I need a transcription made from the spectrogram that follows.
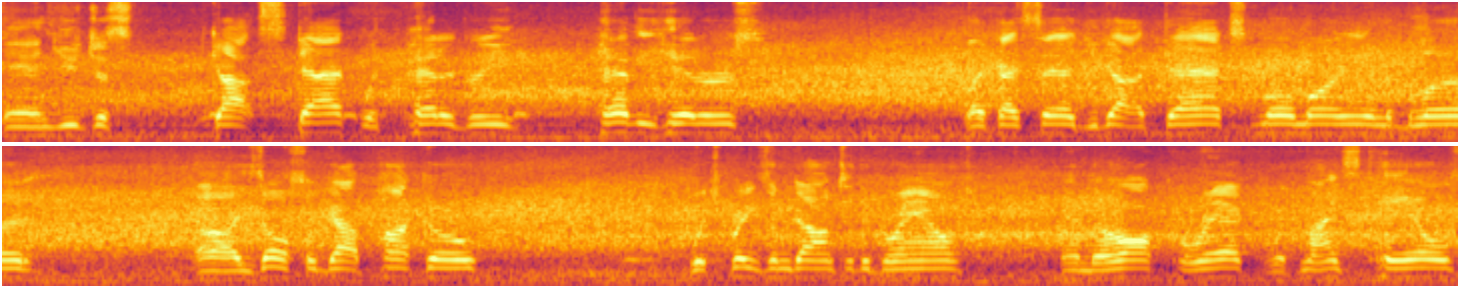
And you just got stacked with pedigree, heavy hitters. Like I said, you got Dax, Mo Money in the blood. Uh, he's also got Paco, which brings them down to the ground. And they're all correct with nice tails,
